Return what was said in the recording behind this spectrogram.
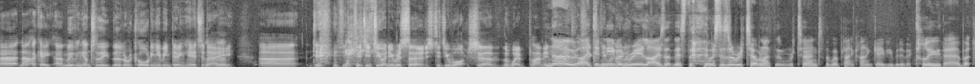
Uh, now, okay, uh, moving on to the, the recording you've been doing here today. Mm-hmm. Uh, did, did you do any research? Did you watch uh, the Web Planet? No, I didn't even realise that this this was a return. When I th- returned to the web planet, kind of gave you a bit of a clue there. But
